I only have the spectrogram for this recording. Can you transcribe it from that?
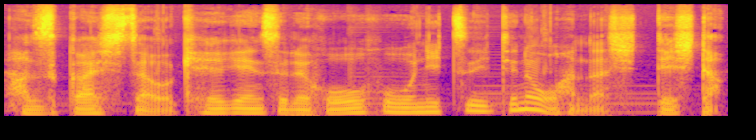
恥ずかしさを軽減する方法についてのお話でした。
